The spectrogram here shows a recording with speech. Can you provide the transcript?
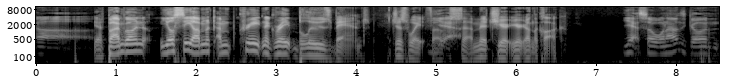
Uh, yeah, but I'm going. You'll see. I'm I'm creating a great blues band. Just wait, folks. Yeah. Uh, Mitch, you're you're on the clock. yeah. So when I was going,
